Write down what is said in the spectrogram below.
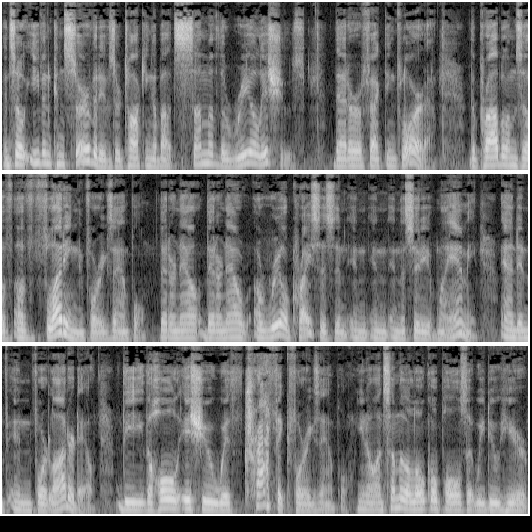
And so even conservatives are talking about some of the real issues that are affecting Florida the problems of, of flooding, for example, that are now that are now a real crisis in, in, in, in, the city of Miami and in, in Fort Lauderdale. The the whole issue with traffic, for example, you know, on some of the local polls that we do here,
